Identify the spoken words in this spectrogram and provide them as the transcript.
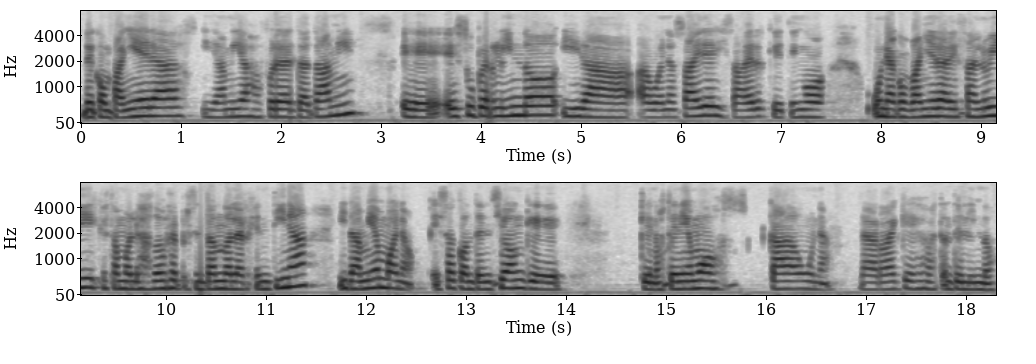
de compañeras y amigas afuera del tatami. Eh, es súper lindo ir a, Buenos Aires y saber que tengo una compañera de San Luis, que estamos las dos representando a la Argentina, y también, bueno, esa contención que, que nos tenemos cada una. La verdad que es bastante lindo.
